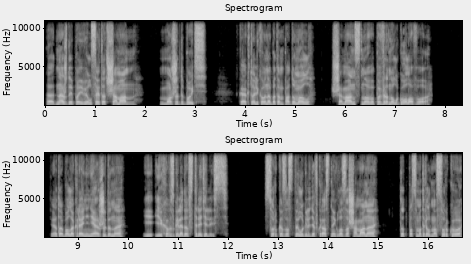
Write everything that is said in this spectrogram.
Однажды появился этот шаман. Может быть... Как только он об этом подумал, шаман снова повернул голову. Это было крайне неожиданно, и их взгляды встретились. Сурка застыл, глядя в красные глаза шамана. Тот посмотрел на Сурку,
